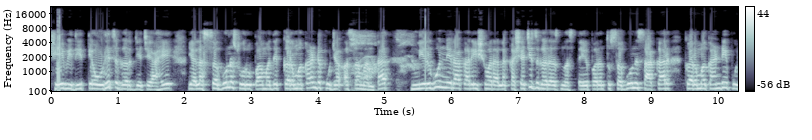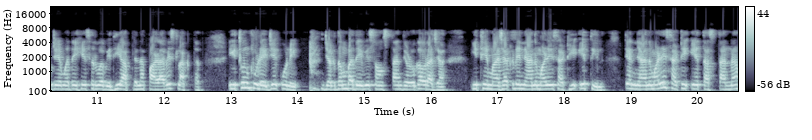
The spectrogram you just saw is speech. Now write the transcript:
हे विधी तेवढेच गरजेचे आहे. याला सगुण स्वरूपामध्ये कर्मकांड पूजा असं म्हणतात. निर्गुण निराकार ईश्वराला कशाचीच गरज नसते परंतु सगुण साकार कर्मकांडी पूजेमध्ये हे सर्व विधी आपल्याला पाळावेच लागतात. इथून पुढे जे कोणी जगदंबा देवी संस्थान देऊळगाव राजा इथे माझ्याकडे ज्ञानमाळीसाठी येतील. त्या ज्ञानमाळीसाठी येत असताना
